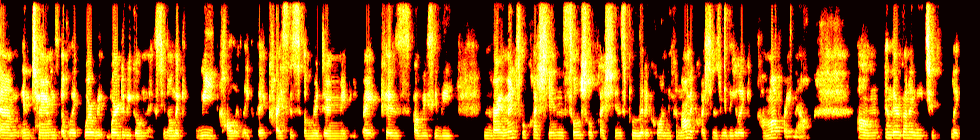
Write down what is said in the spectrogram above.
um, in terms of like where we where do we go next? You know, like we call it like the crisis of modernity, right? Because obviously the environmental questions, social questions, political and economic questions really like come up right now, um, and they're gonna need to like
